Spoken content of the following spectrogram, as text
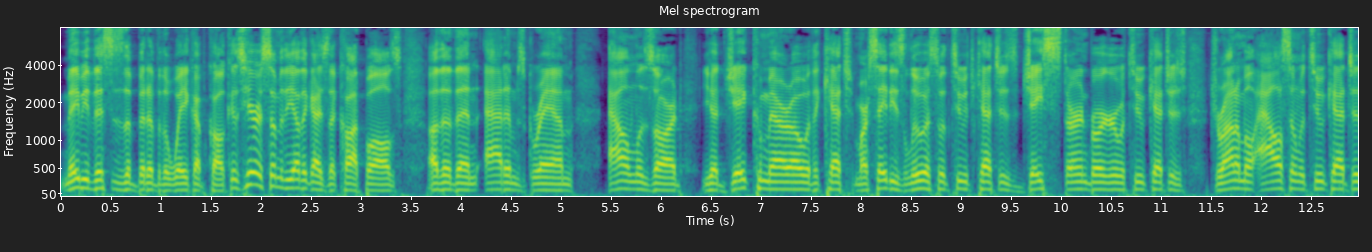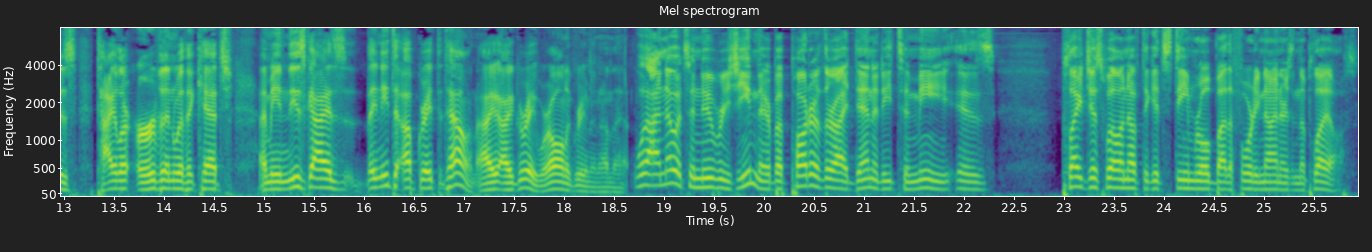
Maybe this is a bit of the wake-up call because here are some of the other guys that caught balls other than Adams, Graham. Allen Lazard. You had Jake Kumerow with a catch, Marcedes Lewis with two catches, Jace Sternberger with two catches, Geronimo Allison with two catches, Tyler Ervin with a catch. I mean, these guys, they need to upgrade the talent. I, I agree. We're all in agreement on that. Well, I know it's a new regime there, but part of their identity to me is play just well enough to get steamrolled by the 49ers in the playoffs.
